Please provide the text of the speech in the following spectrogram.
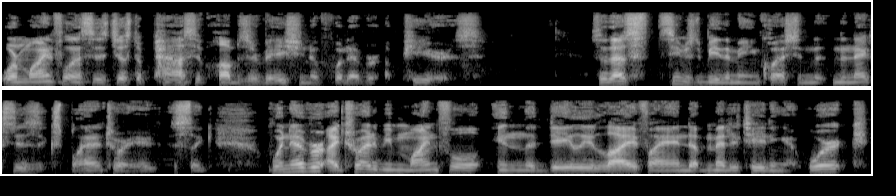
Or mindfulness is just a passive observation of whatever appears? So that seems to be the main question. The next is explanatory. It's like whenever I try to be mindful in the daily life, I end up meditating at work.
